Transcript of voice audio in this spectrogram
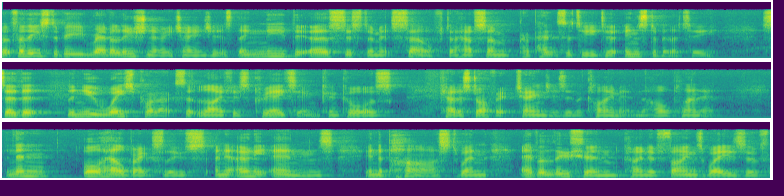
But for these to be revolutionary changes, they need the Earth system itself to have some propensity to instability so that the new waste products that life is creating can cause catastrophic changes in the climate and the whole planet. And then all hell breaks loose, and it only ends in the past when evolution kind of finds ways of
